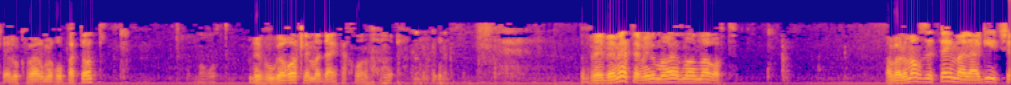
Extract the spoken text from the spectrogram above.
כאלו כבר מרופטות. מבוגרות למדי, כך הוא אמר. ובאמת, הם היו מאוד מאוד מרות. אבל לומר זה תימה להגיד ש...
